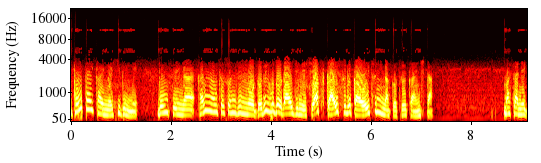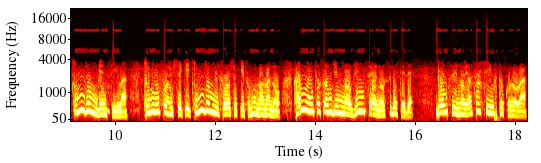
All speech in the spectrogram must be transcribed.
う。党大会の日々に、元帥が海外朝鮮人をどれほど大事にし熱く愛するかをいつになく痛感した。まさに金正恩元帥は、キム・イソン主席、金正日総書記そのままの海外朝鮮人の人生のすべてで、元帥の優しい懐は、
